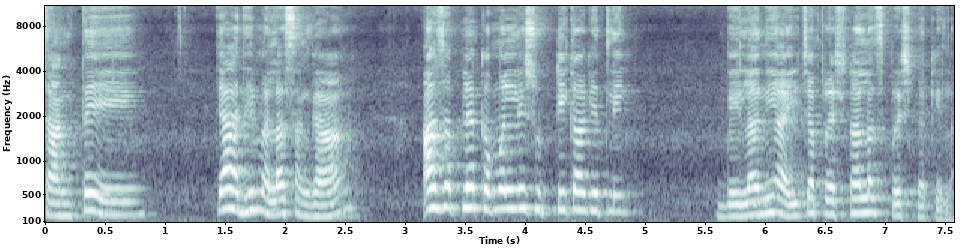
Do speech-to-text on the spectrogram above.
सांगते. त्याआधी मला सांगा आज आपल्या कमलने सुट्टी का घेतली? बेलानी आईच्या प्रश्नालाच प्रश्न केला.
